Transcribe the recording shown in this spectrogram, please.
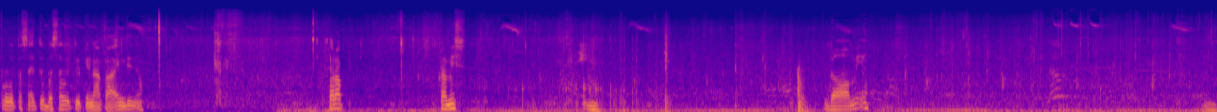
prutas na ito. Basta ito kinakain din. Oh. Sarap. Kamis. Mm. Dami oh. Mm.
